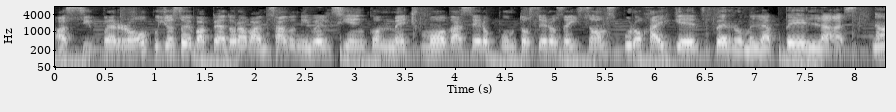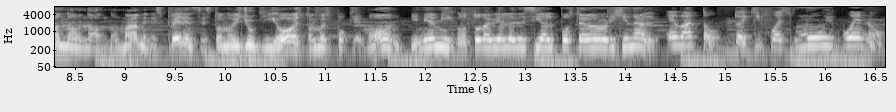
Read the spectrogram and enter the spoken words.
Así, ¿Ah, perro, pues yo soy vapeador avanzado nivel 100 con Mech Moda 0.06 ohms, puro high get, perro, me la pela. No, no, no, no mamen, espérense, esto no es Yu-Gi-Oh, esto no es Pokémon. Y mi amigo todavía le decía al posteador original. Eh, vato, tu equipo es muy bueno.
